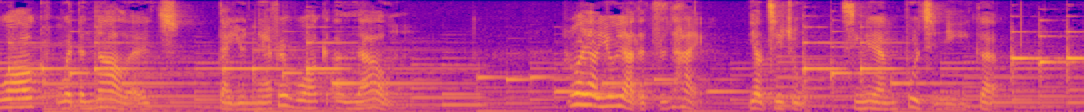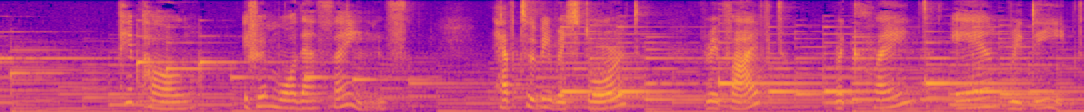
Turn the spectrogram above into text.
walk with the knowledge that you never walk alone. 若要优雅的姿态，要记住，情人不止你一个。People, even more than things, have to be restored, revived, reclaimed, and redeemed.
